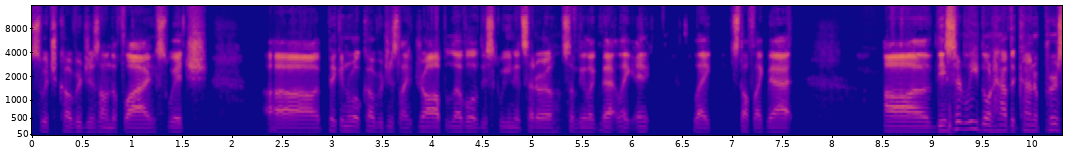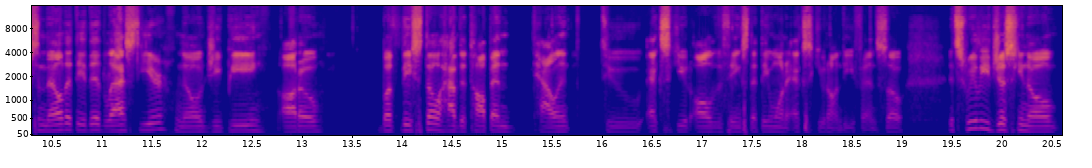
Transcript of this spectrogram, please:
switch coverages on the fly, switch uh, pick and roll coverages like drop, level of the screen, etc., something like that, like like stuff like that. Uh, they certainly don't have the kind of personnel that they did last year. You know, GP, Otto, but they still have the top end talent to execute all the things that they want to execute on defense. So it's really just, you know,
